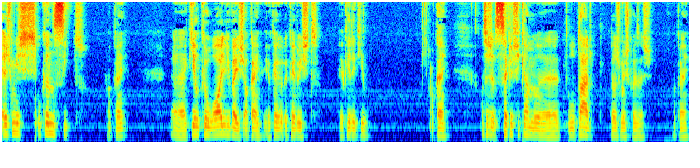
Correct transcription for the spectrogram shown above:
as, minhas, o que eu necessito, ok? Aquilo que eu olho e vejo, ok, eu quero, eu quero isto, eu quero aquilo, ok? Ou seja, sacrificar-me, uh, lutar pelas minhas coisas, ok?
